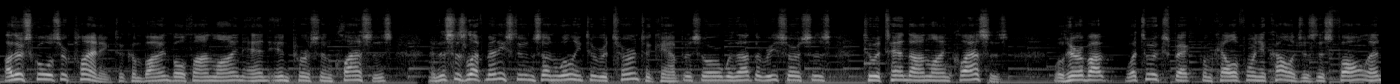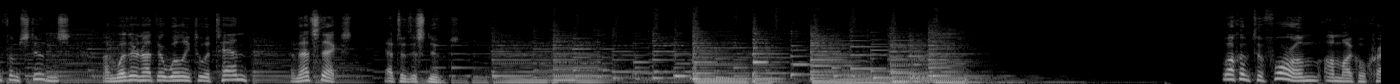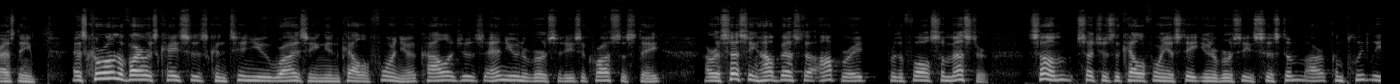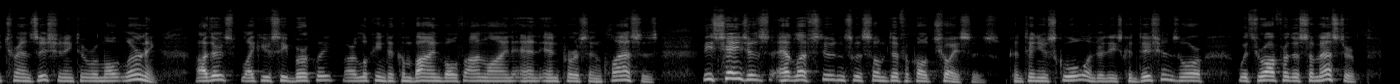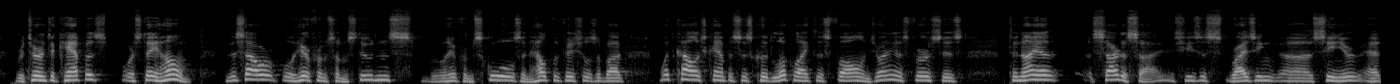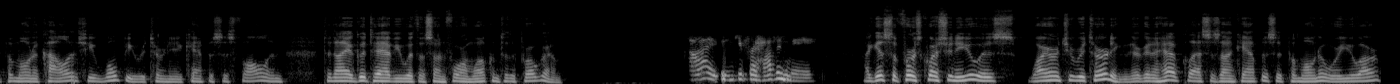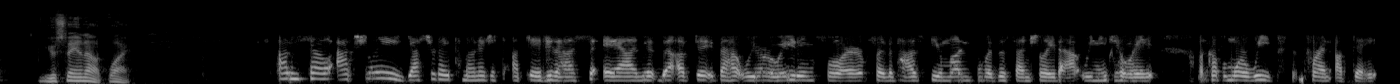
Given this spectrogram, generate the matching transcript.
Other schools are planning to combine both online and in person classes, and this has left many students unwilling to return to campus or without the resources to attend online classes. We'll hear about what to expect from California colleges this fall and from students on whether or not they're willing to attend, and that's next after this news. Welcome to Forum. I'm Michael Krasny. As coronavirus cases continue rising in California, colleges and universities across the state are assessing how best to operate for the fall semester. Some, such as the California State University system, are completely transitioning to remote learning. Others, like UC Berkeley, are looking to combine both online and in person classes. These changes have left students with some difficult choices continue school under these conditions or withdraw for the semester, return to campus, or stay home. In this hour, we'll hear from some students, we'll hear from schools and health officials about what college campuses could look like this fall. And joining us first is Tanaya Sardesai. She's a rising uh, senior at Pomona College. She won't be returning to campus this fall. And Tanaya, good to have you with us on Forum. Welcome to the program. Hi, thank you for having me. I guess the first question to you is why aren't you returning? They're going to have classes on campus at Pomona where you are. You're staying out. Why? Um, so actually, yesterday Pomona just updated us, and the update that we were waiting for for the past few months was essentially that we need to wait a couple more weeks for an update.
